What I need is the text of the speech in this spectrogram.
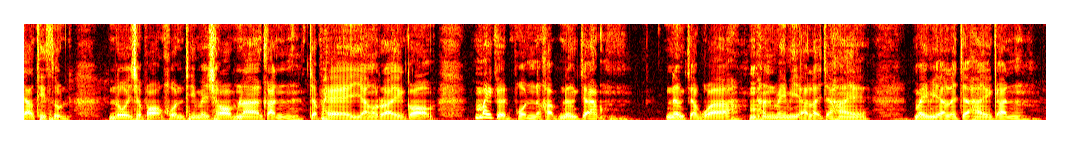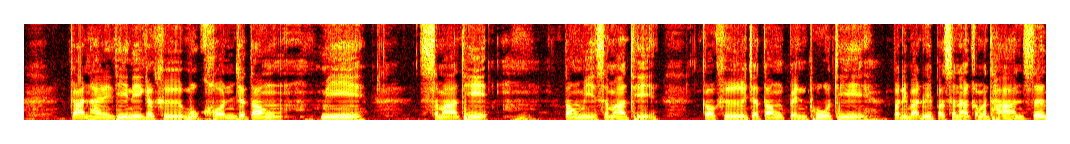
ยากที่สุด โดยเฉพาะคนที่ไม่ชอบหน้ากัน จะแผ่อย่างไรก็ไม่เกิดผลนะครับ เนื่องจากเนื่องจากว่ามันไม่มีอะไรจะให้ ไม่มีอะไรจะให้กัน การให้ในที่นี้ก็คือบุคคลจะต้องมีสมาธิต้องมีสมาธิ ก็คือจะต้องเป็นผู้ที่ปฏิบัติวิปัสสนากรรมฐาน ซึ่ง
